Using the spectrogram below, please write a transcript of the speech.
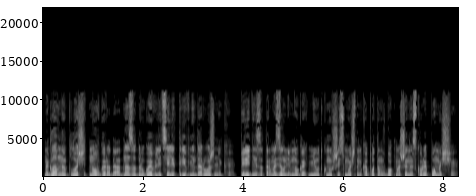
На главную площадь Новгорода одна за другой влетели три внедорожника. Передний затормозил, немного не уткнувшись мощным капотом в бок машины скорой помощи.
